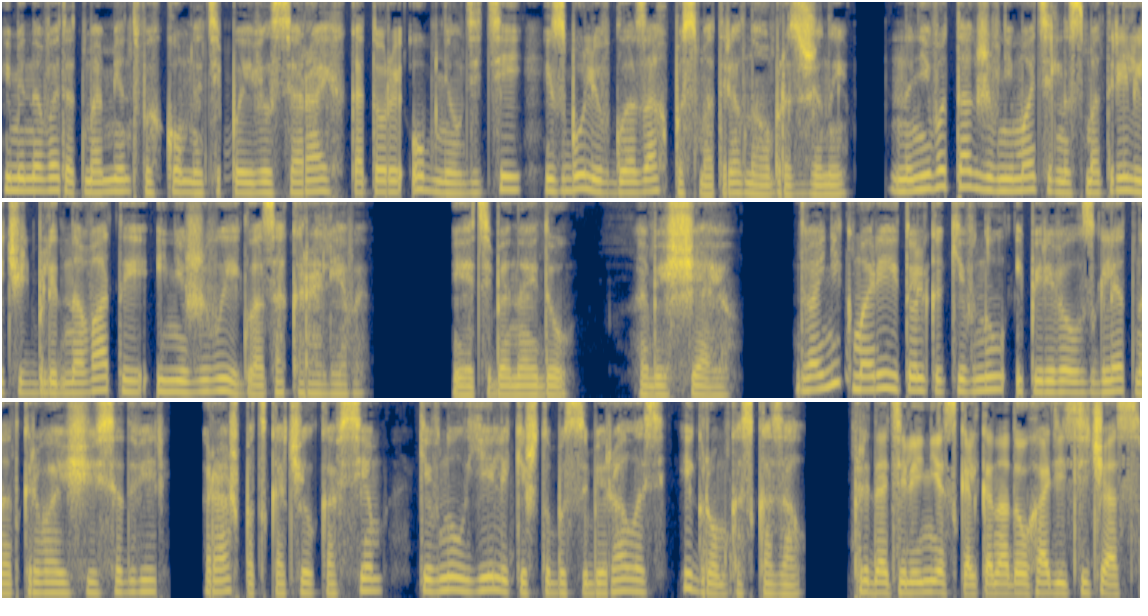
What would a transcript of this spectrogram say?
Именно в этот момент в их комнате появился Райх, который обнял детей и с болью в глазах посмотрел на образ жены. На него также внимательно смотрели чуть бледноватые и неживые глаза королевы. «Я тебя найду. Обещаю», Двойник Марии только кивнул и перевел взгляд на открывающуюся дверь. Раш подскочил ко всем, кивнул Елике, чтобы собиралась, и громко сказал. «Предателей несколько, надо уходить сейчас!»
